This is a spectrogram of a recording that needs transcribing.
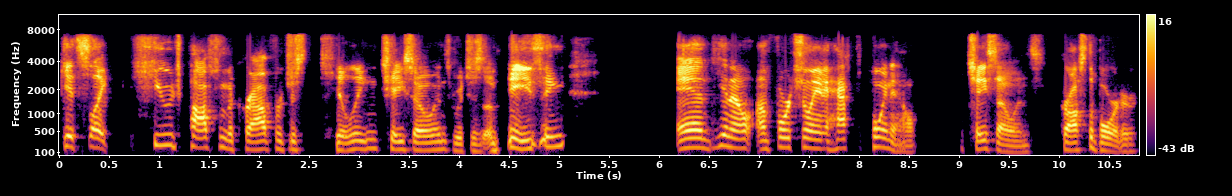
gets like huge pops from the crowd for just killing Chase Owens, which is amazing. And you know, unfortunately, I have to point out Chase Owens crossed the border.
